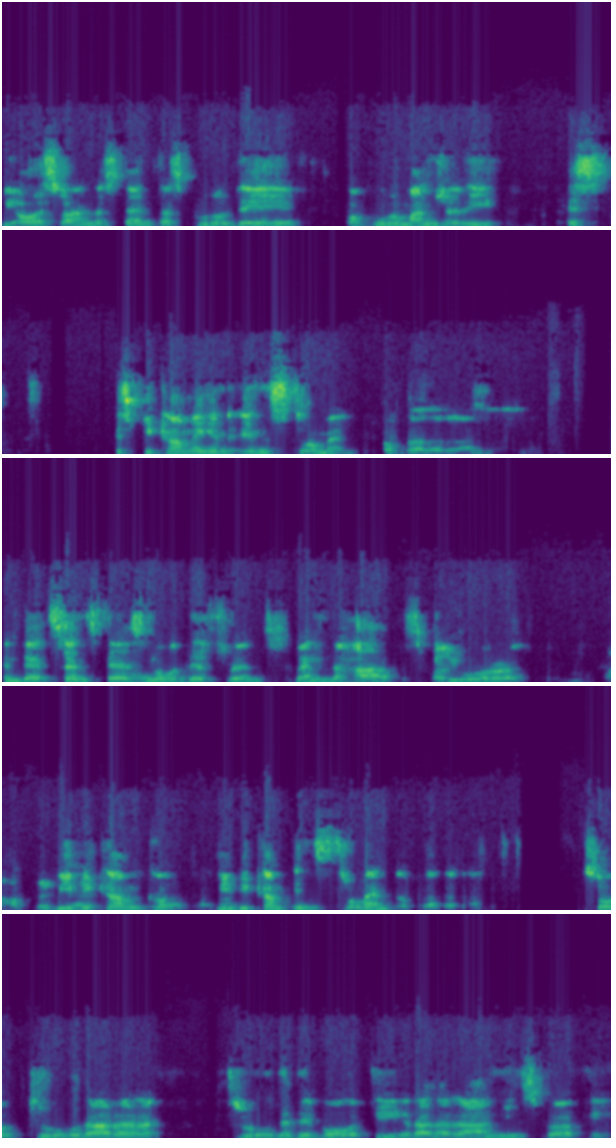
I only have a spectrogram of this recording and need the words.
we also understand that Guru Dev or Guru Manjari is, is becoming an instrument of Radharani. In that sense, there's no difference. When the heart is pure, we become co- we become instrument of Radharani. So through Radha, through the devotee, Radharani is working.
